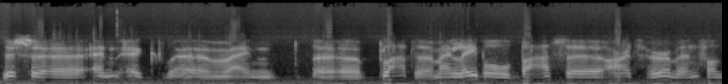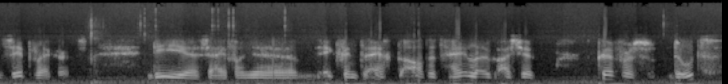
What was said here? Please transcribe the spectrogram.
Dus, uh, en ik, uh, mijn eh, platen, mijn labelbaas eh, Art Herman van Zip Records, die eh, zei van, eh, ik vind het echt altijd heel leuk als je covers doet.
